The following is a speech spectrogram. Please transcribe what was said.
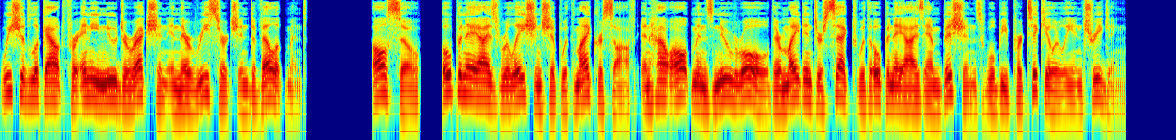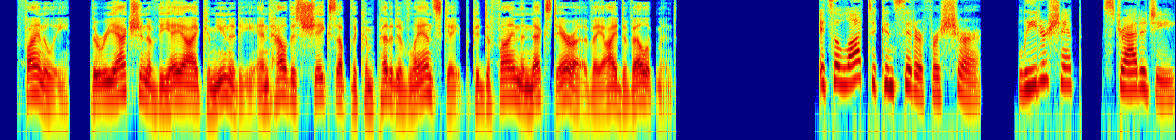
We should look out for any new direction in their research and development. Also, OpenAI's relationship with Microsoft and how Altman's new role there might intersect with OpenAI's ambitions will be particularly intriguing. Finally, the reaction of the AI community and how this shakes up the competitive landscape could define the next era of AI development. It's a lot to consider for sure leadership, strategy,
